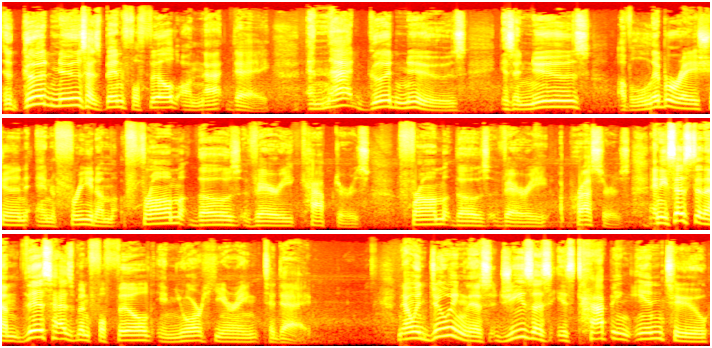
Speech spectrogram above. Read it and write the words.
The good news has been fulfilled on that day. And that good news is a news of liberation and freedom from those very captors, from those very oppressors. And he says to them, This has been fulfilled in your hearing today. Now, in doing this, Jesus is tapping into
